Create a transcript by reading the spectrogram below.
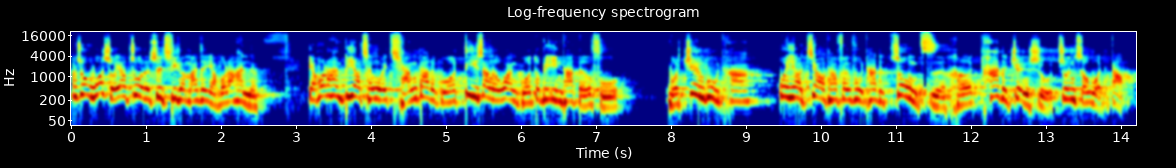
他说，我所要做的事，岂可瞒着亚伯拉罕呢？亚伯拉罕必要成为强大的国，地上的万国都必因他得福。我眷顾他，为要叫他吩咐他的众子和他的眷属遵守我的道。”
